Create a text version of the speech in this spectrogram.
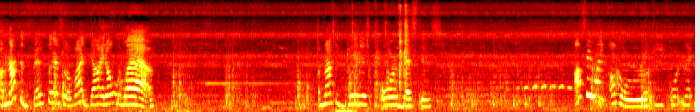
I'm not the best player, so if I don't laugh. I'm not the goodest or bestest. I'll say like I'm a rookie Fortnite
